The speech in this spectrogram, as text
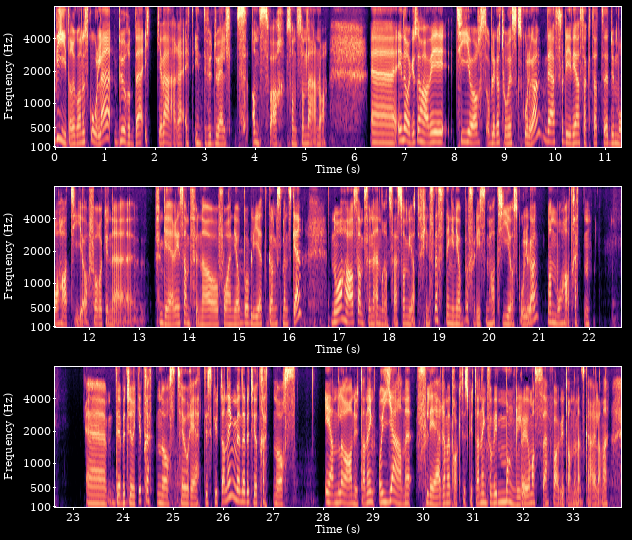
videregående skole burde ikke være et individuelt ansvar, sånn som det er nå. Eh, I Norge så har vi ti års obligatorisk skolegang. Det er fordi vi har sagt at du må ha ti år for å kunne fungere i samfunnet og få en jobb og bli et gangsmenneske. Nå har samfunnet endret seg så mye at det finnes nesten ingen jobber for de som har ti års skolegang. Man må ha 13. Eh, det betyr ikke 13 års teoretisk utdanning, men det betyr 13 års en eller annen utdanning, og gjerne flere med praktisk utdanning, for vi mangler jo masse fagutdannede mennesker her i landet.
